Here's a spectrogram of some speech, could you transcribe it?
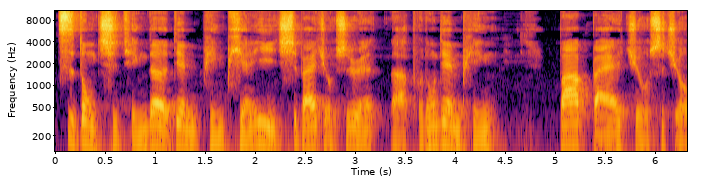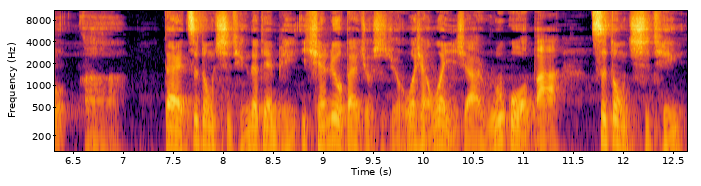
自动启停的电瓶便宜七百九十元啊，普通电瓶八百九十九啊，带自动启停的电瓶一千六百九十九。我想问一下，如果把自动启停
